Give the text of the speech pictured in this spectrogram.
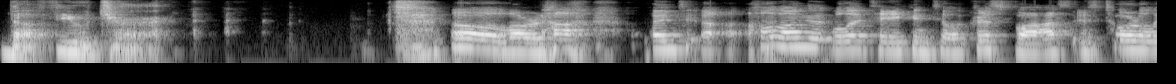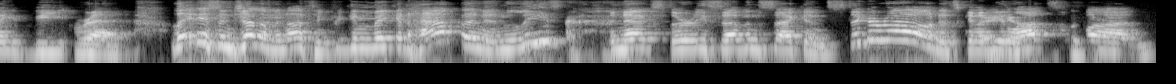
The future. oh Lord, how, and, uh, how long will it take until Chris Voss is totally beet red? Ladies and gentlemen, I think we can make it happen in at least the next 37 seconds. Stick around; it's going to be lots of fun.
